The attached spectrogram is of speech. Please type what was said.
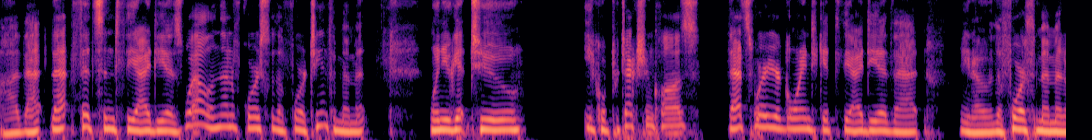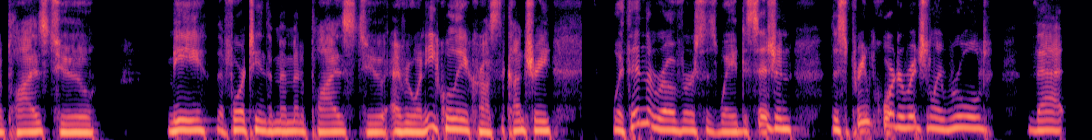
Uh, that that fits into the idea as well. And then, of course, with the Fourteenth Amendment, when you get to equal protection clause, that's where you're going to get to the idea that you know, the Fourth Amendment applies to me, the 14th Amendment applies to everyone equally across the country. Within the Roe versus Wade decision, the Supreme Court originally ruled that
